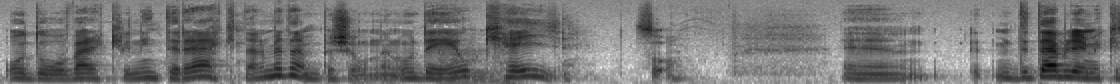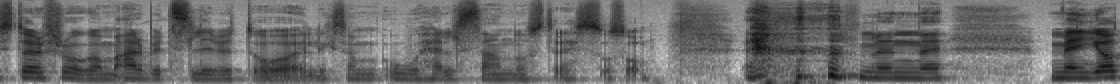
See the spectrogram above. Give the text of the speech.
och då verkligen inte räknar med den personen och det är mm. okej. Okay, så. Eh, det där blir en mycket större fråga om arbetslivet och liksom ohälsan och stress och så. men men jag,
